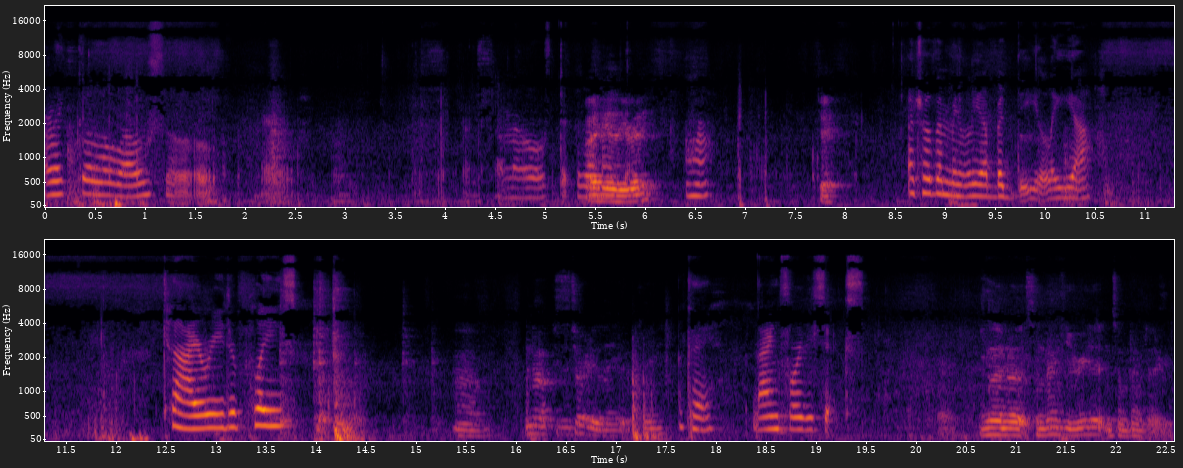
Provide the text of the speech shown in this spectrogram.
I like the logo, so. Uh, some little stickers. Alright, Haley, you ready? Uh huh. Okay. I chose Amelia Bedelia. Can I read it, please? Um, no, because it's already late, okay? Okay, 946. You know that sometimes you read it and sometimes I read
